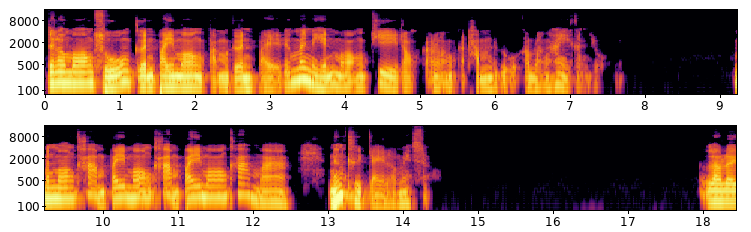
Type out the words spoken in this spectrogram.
แต่เรามองสูงเกินไปมองต่ำเกินไป แล้วไม่ไม่เห็นมองที่เรากำลังกระทำอยู่กำลังให้กันอยู่ มันมองข้ามไปมองข้ามไปมองข้ามมา นั่นคือใจเราไม่สงบเราเลย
